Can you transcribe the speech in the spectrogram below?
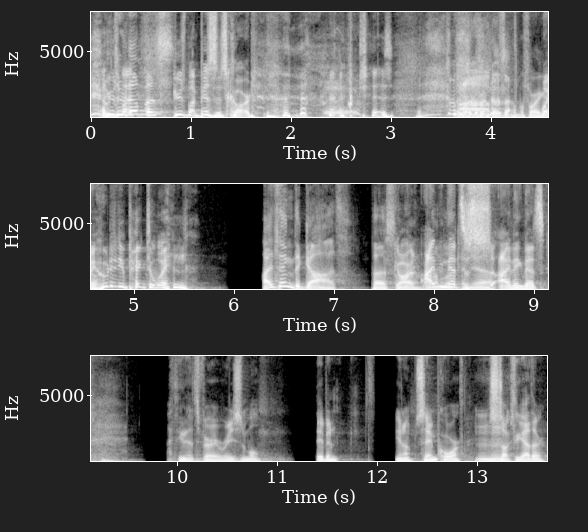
Here's my, numbers. here's my business card. I'm gonna print those out before I Wait, go. who did you pick to win? I think the guard personally. Guard. I I'm think that's a. looking, s I think that's. I think that's very reasonable. They've been, you know, same core, Mhm. stuck together.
